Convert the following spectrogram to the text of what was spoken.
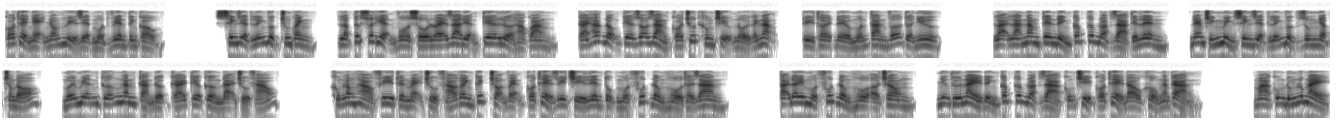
có thể nhẹ nhõm hủy diệt một viên tinh cầu. Sinh diệt lĩnh vực chung quanh, lập tức xuất hiện vô số lóe ra điện tia lửa hào quang, cái hắc động kia rõ ràng có chút không chịu nổi gánh nặng, tùy thời đều muốn tan vỡ tựa như. Lại là năm tên đỉnh cấp cấp đoạt giả tiến lên, đem chính mình sinh diệt lĩnh vực dung nhập trong đó, mới miễn cưỡng ngăn cản được cái kia cường đại chủ pháo. Khủng Long Hào phi thuyền mẹ chủ pháo oanh kích trọn vẹn có thể duy trì liên tục một phút đồng hồ thời gian. Tại đây một phút đồng hồ ở trong, những thứ này đỉnh cấp cấp đoạt giả cũng chỉ có thể đau khổ ngăn cản. Mà cũng đúng lúc này,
